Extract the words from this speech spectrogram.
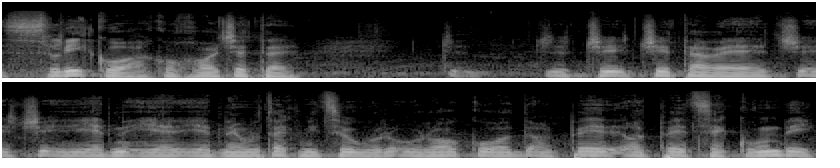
sliku, ako hoćete, či, čitave či, či, jedne, jedne utakmice u, u roku od, od, pet, od pet sekundi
